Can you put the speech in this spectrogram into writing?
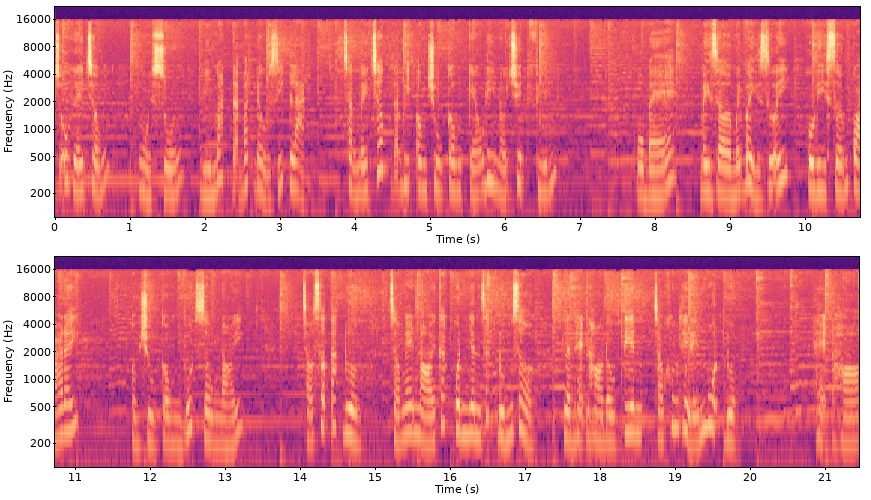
chỗ ghế trống Ngồi xuống vì mắt đã bắt đầu díp lại. Chẳng mấy chốc đã bị ông Chu Công kéo đi nói chuyện phiến Cô bé, bây giờ mới 7 rưỡi, cô đi sớm quá đấy. Ông Chu Công vuốt râu nói Cháu sợ tắc đường, cháu nghe nói các quân nhân rất đúng giờ. Lần hẹn hò đầu tiên cháu không thể đến muộn được. Hẹn hò?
